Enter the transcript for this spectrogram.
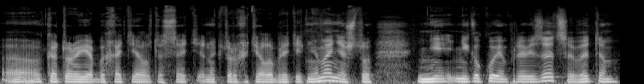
э, который я бы хотел, так сказать, на который хотел обратить внимание, что ни, никакой импровизации в этом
